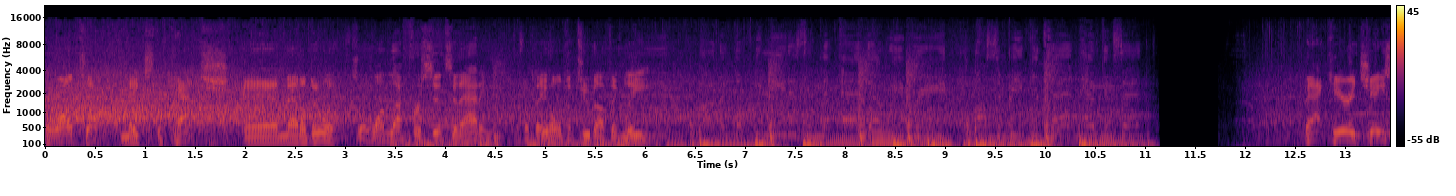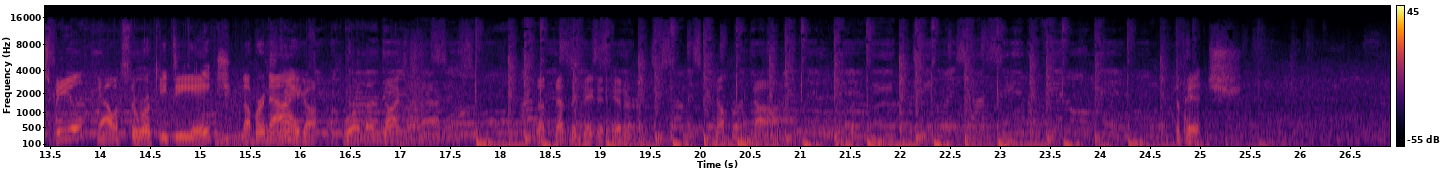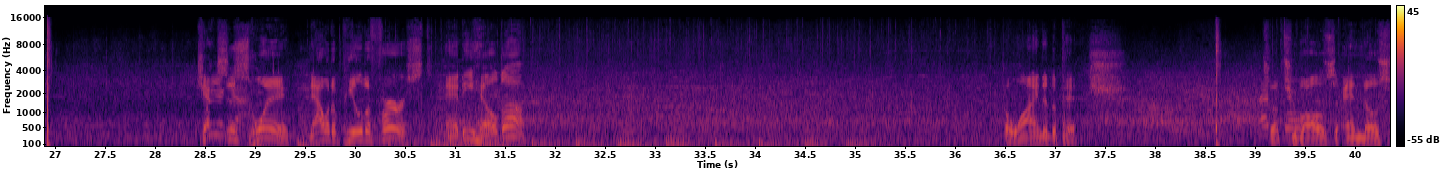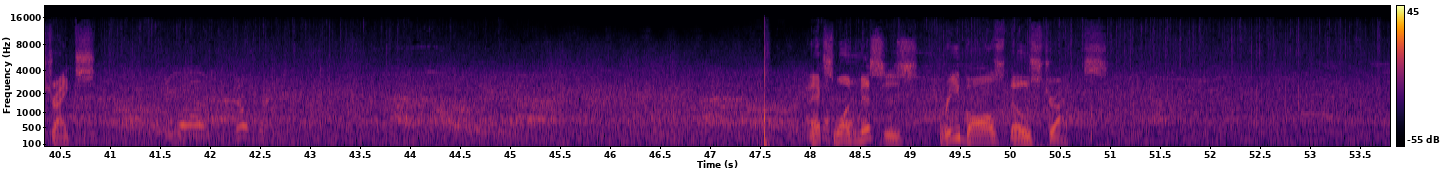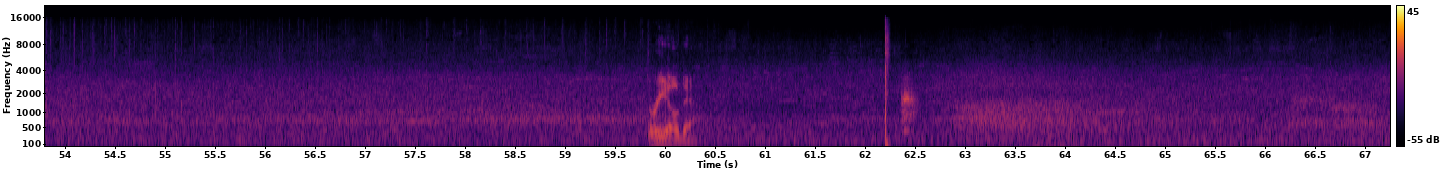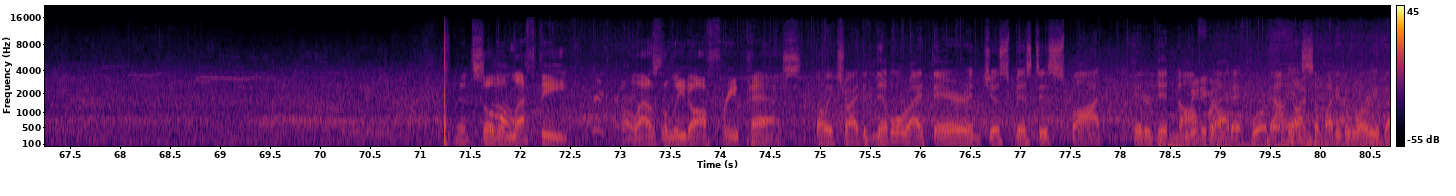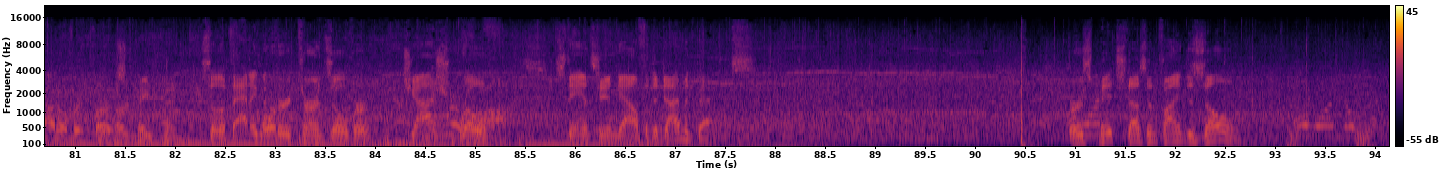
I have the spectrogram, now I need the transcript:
Peralta makes the catch, and that'll do it. So one left for Cincinnati, but they hold the 2 0 lead. Back here at Chase Field. Now it's the rookie DH, number nine. Up for the Diamondbacks, the designated hitter, number nine. The pitch. Checks his swing. Now an appeal to first. And he held up. The wind of the pitch. So two balls and no strikes. No strikes. Next one misses. Three balls, no strikes. Three zero down. And so the lefty allows the leadoff free pass. Well, he tried to nibble right there and just missed his spot. Hitter didn't Leading offer at it. Now he has somebody to worry about over at first. So the batting order turns over. Josh Rojas stands in now for the Diamondbacks. First pitch doesn't find the zone. Ball one, no strikes.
